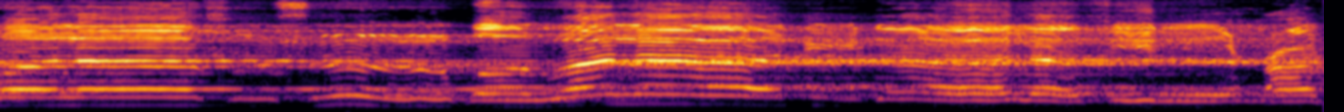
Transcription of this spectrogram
ولا فسوق ولا جدال في الحج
